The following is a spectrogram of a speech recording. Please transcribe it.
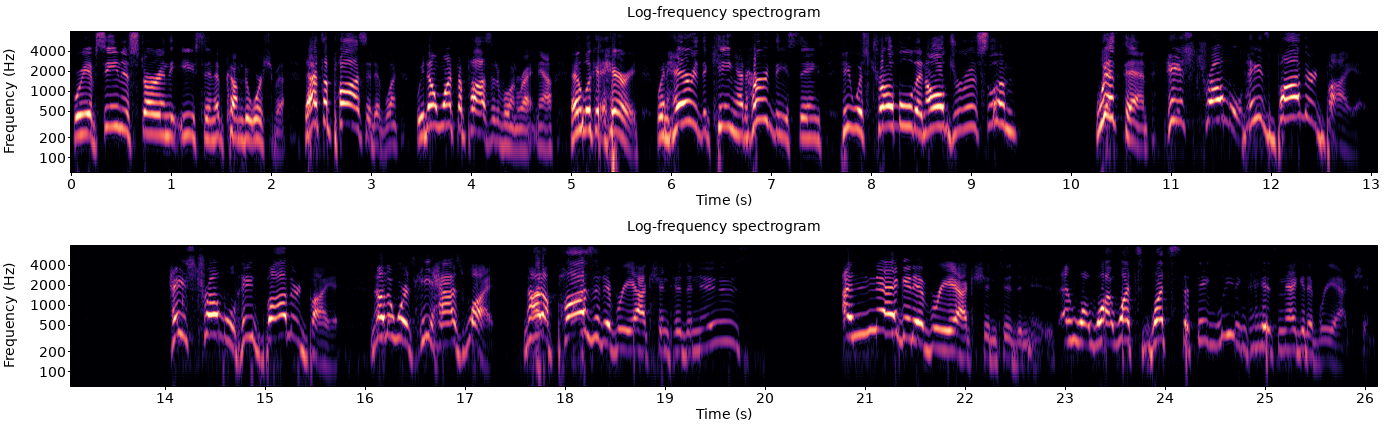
For we have seen his star in the east and have come to worship him. That's a positive one. We don't want the positive one right now. And look at Herod. When Herod the king had heard these things, he was troubled and all Jerusalem with him. He's troubled. He's bothered by it. He's troubled. He's bothered by it. In other words, he has what? Not a positive reaction to the news, a negative reaction to the news. And what, what, what's, what's the thing leading to his negative reaction?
